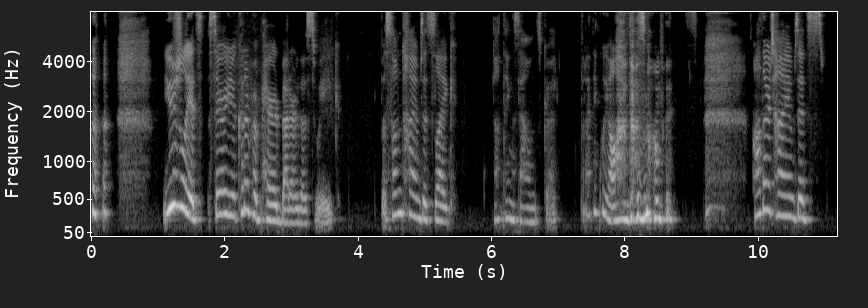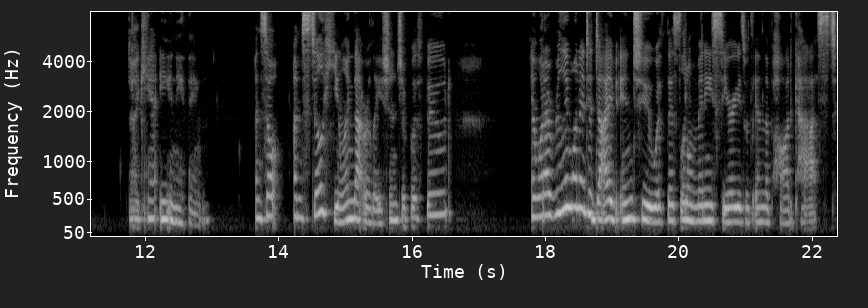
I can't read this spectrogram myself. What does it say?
usually it's Sarah, you could have prepared better this week. But sometimes it's like, nothing sounds good. But I think we all have those moments. Other times it's, I can't eat anything. And so I'm still healing that relationship with food. And what I really wanted to dive into with this little mini series within the podcast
